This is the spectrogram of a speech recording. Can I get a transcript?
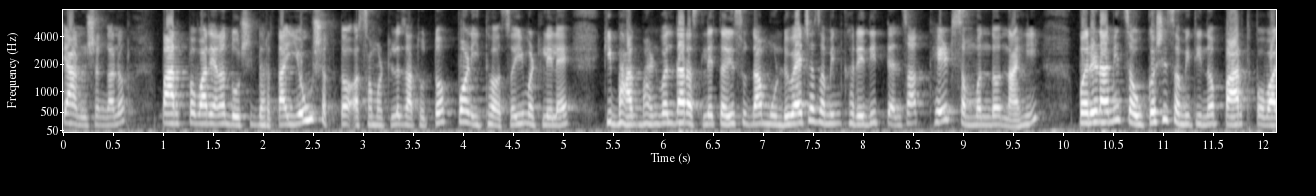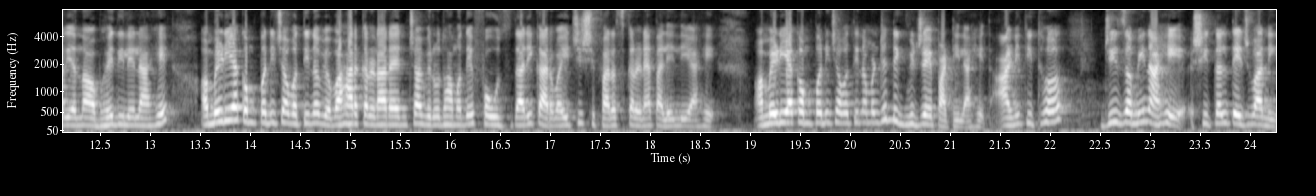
त्या अनुषंगानं पार्थ पवार यांना दोषी धरता येऊ शकतं असं म्हटलं जात होतं. पण इथं असंही म्हटलेलं आहे की भाग भांडवलदार असले तरी सुद्धा मुंडव्याच्या जमीन खरेदीत त्यांचा थेट संबंध नाही. परिणामी चौकशी समितीनं पार्थ पवार यांना अभय दिलेला आहे. अमेडिया कंपनीच्या वतीनं व्यवहार करणाऱ्यांच्या विरोधामध्ये फौजदारी कारवाईची शिफारस करण्यात आलेली आहे. अमेडिया कंपनीच्या वतीनं म्हणजे दिग्विजय पाटील आहेत. आणि तिथं जी जमीन आहे शीतल तेजवानी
